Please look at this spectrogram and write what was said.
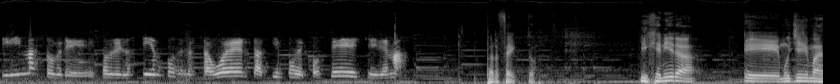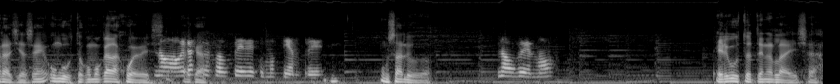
clima sobre, sobre los tiempos de nuestra huerta, tiempos de cosecha y demás. Perfecto. Ingeniera, eh, muchísimas gracias, ¿eh? un gusto, como cada jueves. No, acá. gracias a ustedes como siempre. Un saludo. Nos vemos. El gusto de tenerla a ella.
